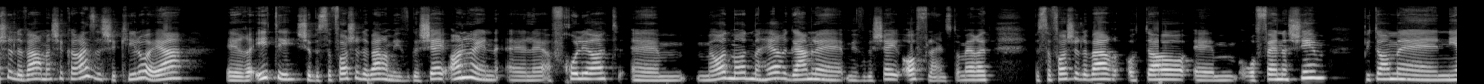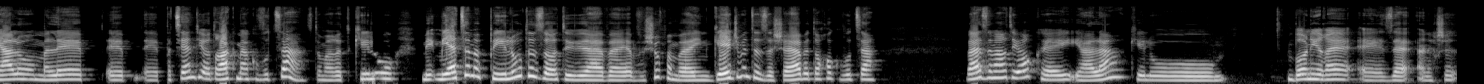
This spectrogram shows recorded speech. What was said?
של דבר מה שקרה זה שכאילו היה אה, ראיתי שבסופו של דבר המפגשי אונליין האלה הפכו להיות אה, מאוד מאוד מהר גם למפגשי offline, זאת אומרת בסופו של דבר אותו אה, רופא נשים פתאום נהיה לו מלא פציינטיות רק מהקבוצה, זאת אומרת כאילו מעצם הפעילות הזאת ושוב פעם ה engagement הזה שהיה בתוך הקבוצה. ואז אמרתי אוקיי יאללה כאילו בוא נראה, זה, אני חושבת,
